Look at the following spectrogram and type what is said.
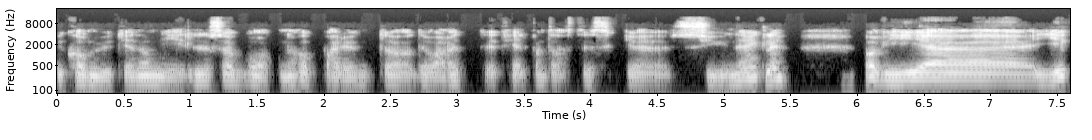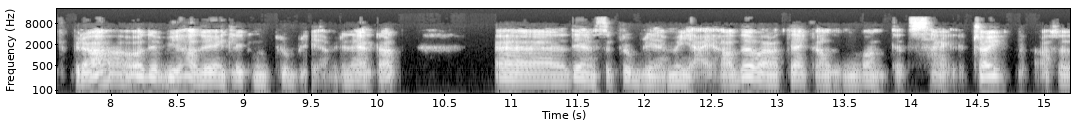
vi kom ut gjennom Nils så båtene hoppa rundt, og det var et, et helt fantastisk eh, syn, egentlig. Og vi gikk bra, og det, vi hadde jo egentlig ikke noen problemer i det hele tatt. Eh, det eneste problemet jeg hadde, var at jeg ikke hadde noe vanntett seilertøy. Altså,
